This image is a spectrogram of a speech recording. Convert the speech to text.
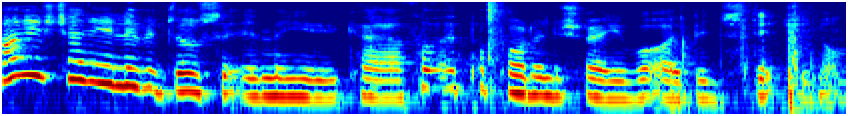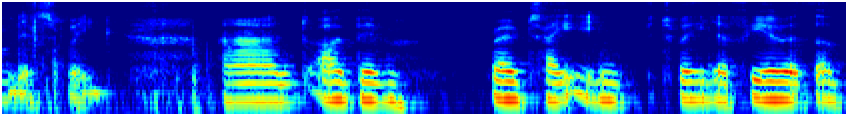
Hi, it's Jenny in Dorset in the UK. I thought I'd pop on and show you what I've been stitching on this week. And I've been rotating between a few of them.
